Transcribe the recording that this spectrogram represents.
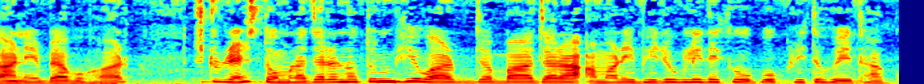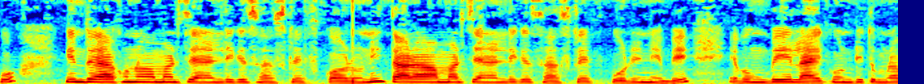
গানের ব্যবহার। স্টুডেন্টস তোমরা যারা নতুন ভিউয়ার বা যারা আমার এই ভিডিওগুলি দেখে উপকৃত হয়ে থাকো, কিন্তু এখনও আমার চ্যানেলটিকে সাবস্ক্রাইব করনি, তারা আমার চ্যানেলটিকে সাবস্ক্রাইব করে নেবে এবং বেল আইকনটি তোমরা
